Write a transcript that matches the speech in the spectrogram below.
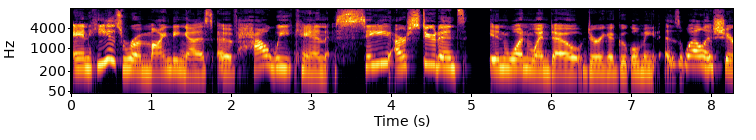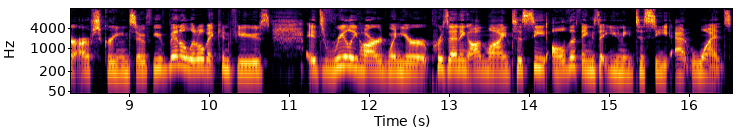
and he is reminding us of how we can see our students in one window during a Google Meet as well as share our screen. So if you've been a little bit confused, it's really hard when you're presenting online to see all the things that you need to see at once.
